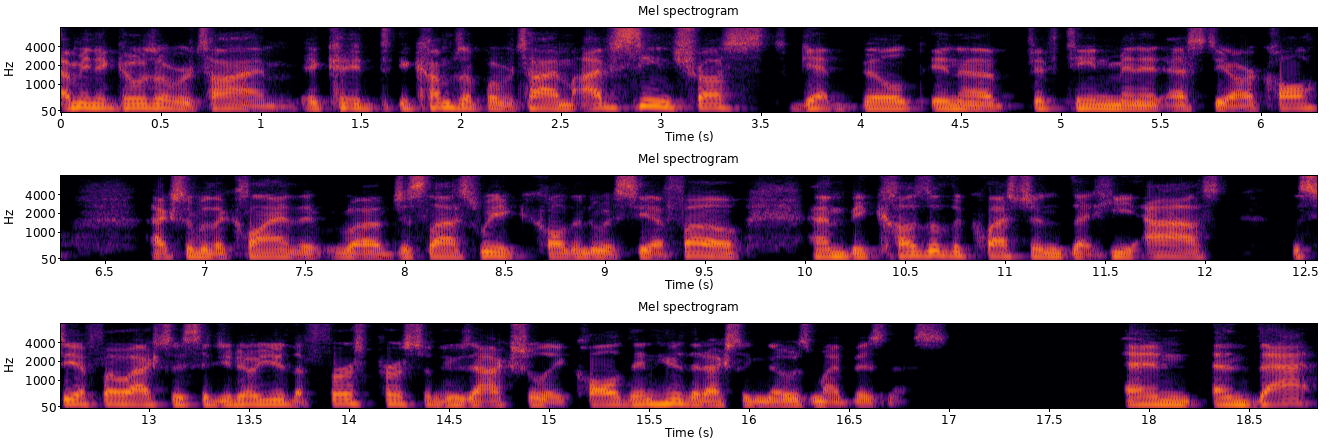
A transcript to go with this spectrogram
I mean, it goes over time. It, it, it comes up over time. I've seen trust get built in a 15 minute SDR call, actually with a client that uh, just last week called into a CFO, and because of the questions that he asked, the CFO actually said, "You know, you're the first person who's actually called in here that actually knows my business," and and that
